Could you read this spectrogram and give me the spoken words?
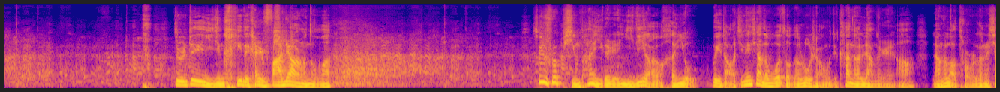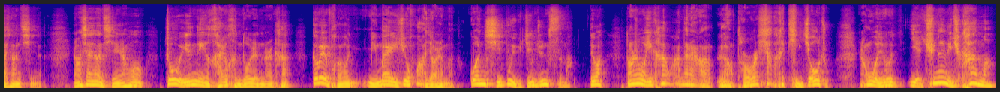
就是这个已经黑的开始发亮了，懂吗？所以说评判一个人一定要很有味道。今天下午我走在路上，我就看到两个人啊，两个老头在那下象棋呢。然后下象棋，然后周围那个还有很多人在那看。各位朋友，明白一句话叫什么？观棋不语真君子嘛，对吧？当时我一看，哇，那俩老头下的还挺焦灼，然后我就也去那里去看嘛，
